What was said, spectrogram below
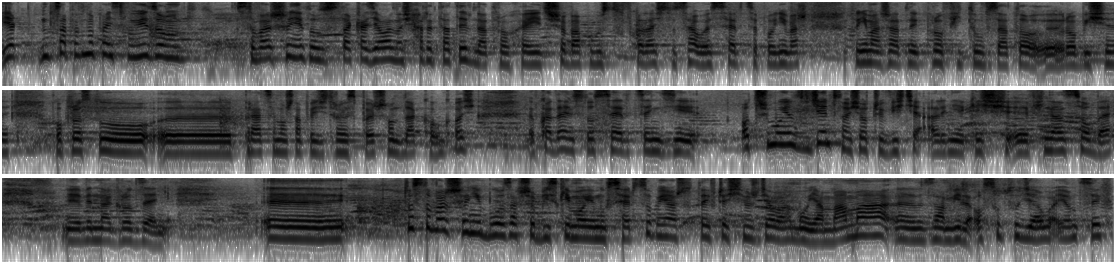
Jak no, zapewne Państwo wiedzą, stowarzyszenie to jest taka działalność charytatywna trochę i trzeba po prostu wkładać to całe serce, ponieważ tu nie ma żadnych profitów, za to robi się po prostu e, pracę, można powiedzieć, trochę społeczną dla kogoś, wkładając to serce, nic nie, otrzymując wdzięczność oczywiście, ale nie jakieś e, finansowe e, wynagrodzenie. E, To stowarzyszenie było zawsze bliskie mojemu sercu, ponieważ tutaj wcześniej już działała moja mama, e, znam wiele osób tu działających.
